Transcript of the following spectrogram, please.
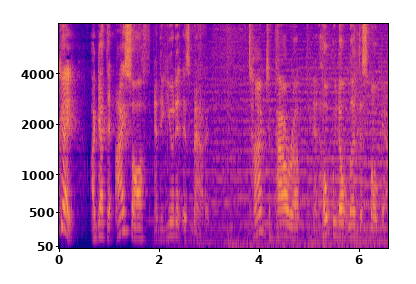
Okay, I got the ice off and the unit is mounted. Time to power up and hope we don't let the smoke out.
